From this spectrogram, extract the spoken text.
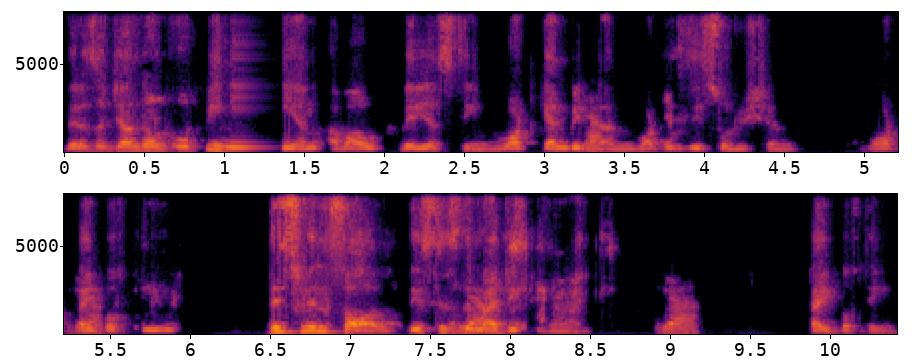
there is a general opinion about various things. What can be yeah. done? What is the solution? What yeah. type of thing this will solve. This is the yeah. magic. Yeah. Type of thing.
